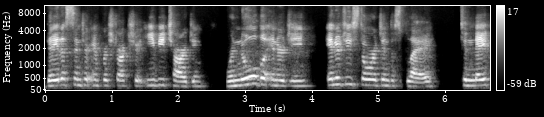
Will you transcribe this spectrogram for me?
data center infrastructure, EV charging, renewable energy, energy storage and display, to,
